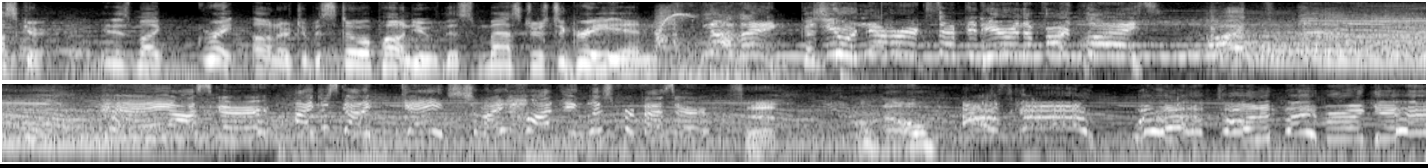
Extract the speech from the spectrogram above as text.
Oscar, it is my great honor to bestow upon you this master's degree in... Nothing! Because you were never accepted here in the first place! What? Hey, Oscar! I just got engaged to my hot English professor! Sup? Oh, no. Oscar! We're out of toilet paper again!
